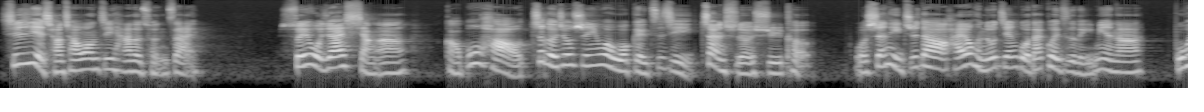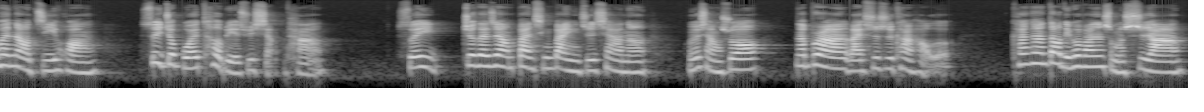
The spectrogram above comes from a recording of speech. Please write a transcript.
其实也常常忘记它的存在。所以我就在想啊，搞不好这个就是因为我给自己暂时的许可，我身体知道还有很多坚果在柜子里面啊，不会闹饥荒，所以就不会特别去想它。所以就在这样半信半疑之下呢，我就想说，那不然来试试看好了，看看到底会发生什么事啊？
